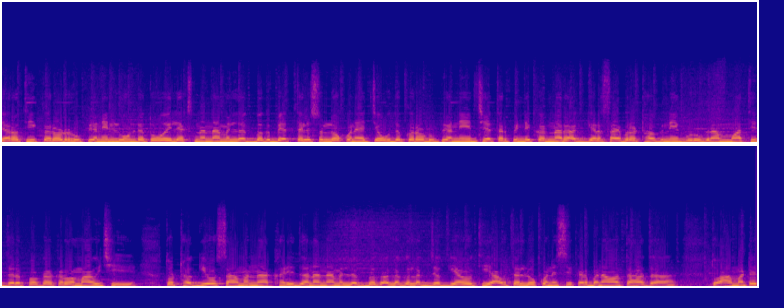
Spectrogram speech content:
હજારોથી કરોડ રૂપિયાની લૂંટ તો OLX નામે લગભગ બેતાલીસો લોકોને ચૌદ કરોડ રૂપિયાની છેતરપિંડી કરનાર અગિયાર સાયબર ઠગની ગુરુગ્રામમાંથી ધરપકડ કરવામાં આવી છે. તો ઠગીઓ સામાનના ખરીદવાના નામે લગભગ અલગ અલગ જગ્યાઓથી આવતા લોકોને શિકાર બનાવતા હતા. તો આ માટે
